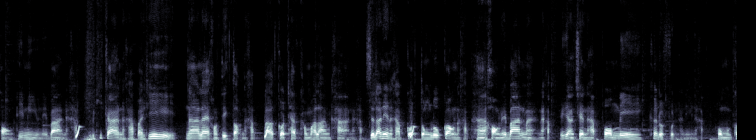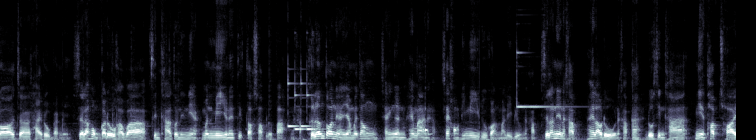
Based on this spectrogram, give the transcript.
ของที่มีอยู่ในบ้านนะครับวิธีการนะครับไปที่หน้าแรกของ TikTok นะครับแล้วกดแท็บคำว่าร้านค้านะครับเสร็จแล้วเนี่ยนะครับกดตรงรูปกล้องนะครับหาของในบ้านมานะครับยกอย่างเช่นนะครับผมมีเครื่องดูดฝุ่นอันนี้นะครับผมก็จะถ่ายรูปแบบนี้ เสร็จแล้วผมก็ดูครับว่าสินค้าตัวนี้เนี่ยมันมีอยู่ใน TikTok Shop หรือเปล่านะครับคือเริ่มต้นเนี่ยยังไม่ต้องใช้เงินให้มากนะครับใช้ของที่มีอยู่ก่อนมารีวิวนะครับเสร็จแล้วเนี่ยนะครับให้เราดูนะครับอะดูสินค้าเนี่ย top choice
